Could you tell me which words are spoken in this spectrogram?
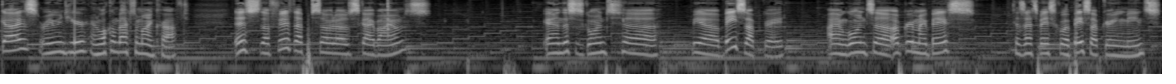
guys, Raymond here, and welcome back to Minecraft. This is the fifth episode of Sky Biomes, and this is going to be a base upgrade. I am going to upgrade my base, because that's basically what base upgrading means.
